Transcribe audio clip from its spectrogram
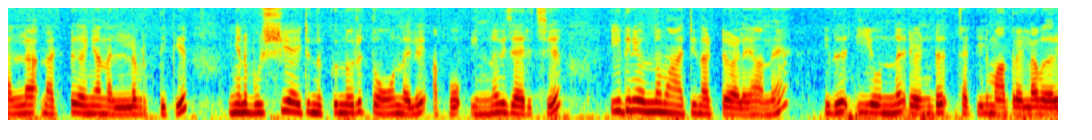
നല്ല നട്ട് കഴിഞ്ഞാൽ നല്ല വൃത്തിക്ക് ഇങ്ങനെ ബുഷിയായിട്ട് നിൽക്കുന്ന ഒരു തോന്നൽ അപ്പോൾ ഇന്ന് വിചാരിച്ച് ഇതിനെ ഒന്ന് മാറ്റി നട്ട് കളയാന്ന് ഇത് ഈ ഒന്ന് രണ്ട് ചട്ടിയിൽ മാത്രമല്ല വേറെ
